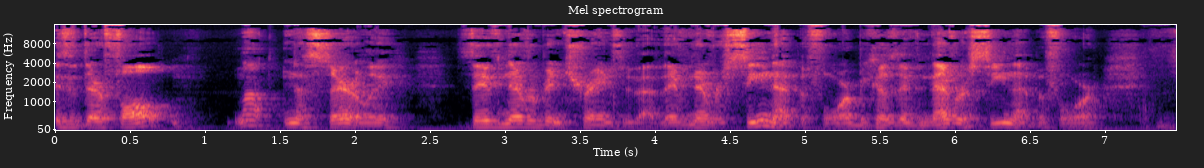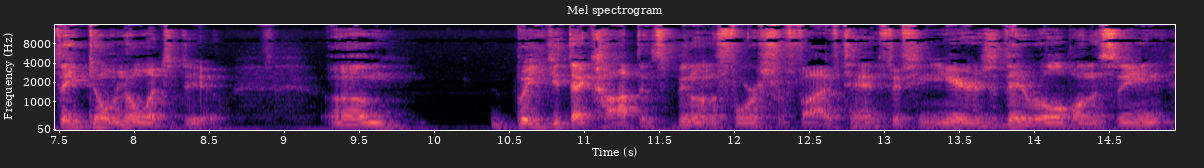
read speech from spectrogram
Is it their fault? Not necessarily. They've never been trained through that. They've never seen that before because they've never seen that before. They don't know what to do. Um, but you get that cop that's been on the force for 5, 10, 15 years. They roll up on the scene.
